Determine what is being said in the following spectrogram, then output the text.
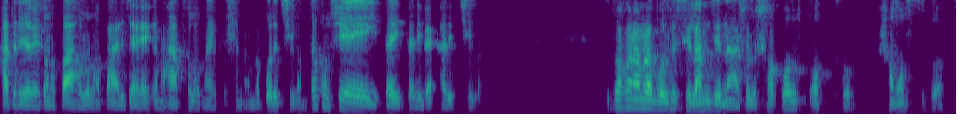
হাতের জায়গায় কোনো পা হলো না, পায়ের জায়গায় কোনো হাত হলো না, এই প্রশ্ন আমরা করেছিলাম। তখন সে ইত্যাদি ইত্যাদি ব্যাখ্যা দিচ্ছিল। তখন আমরা বলতেছিলাম যে, না, আসলে সকল তথ্য, সমস্ত তথ্য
